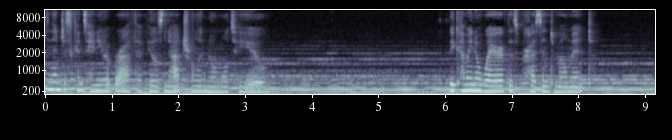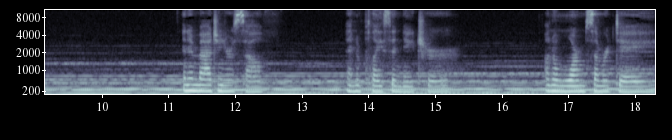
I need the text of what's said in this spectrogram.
And then just continue a breath that feels natural and normal to you becoming aware of this present moment. And imagine yourself in a place in nature on a warm summer day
